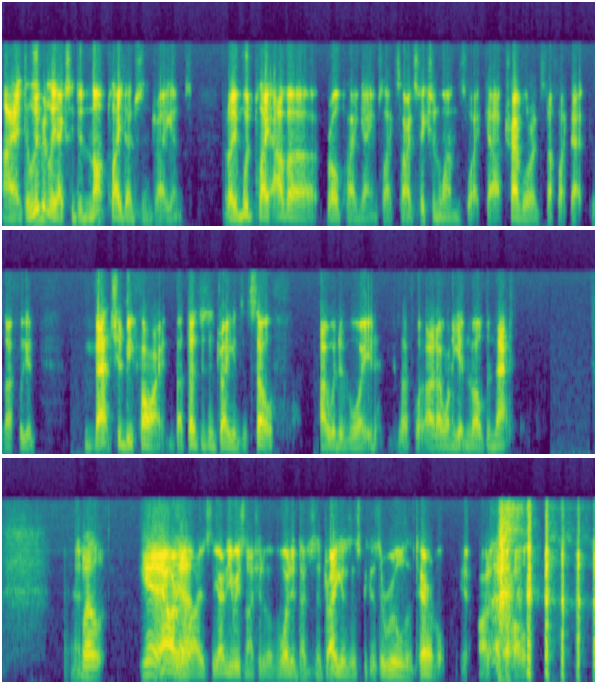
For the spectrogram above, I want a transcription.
I deliberately actually did not play Dungeons and Dragons, but I would play other role-playing games like science fiction ones, like uh, Traveller and stuff like that, because I figured that should be fine. But Dungeons and Dragons itself, I would avoid because I thought I don't want to get involved in that. And- Well, yeah. now I yeah. realise the only reason I should have avoided Dungeons and Dragons is because the rules are terrible. Yeah, on as a whole,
